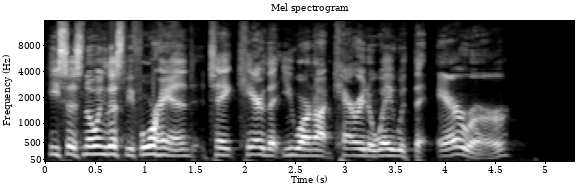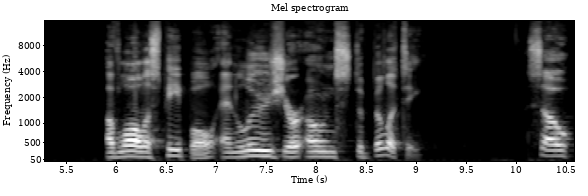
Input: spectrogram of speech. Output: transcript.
He says, Knowing this beforehand, take care that you are not carried away with the error of lawless people and lose your own stability. So,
